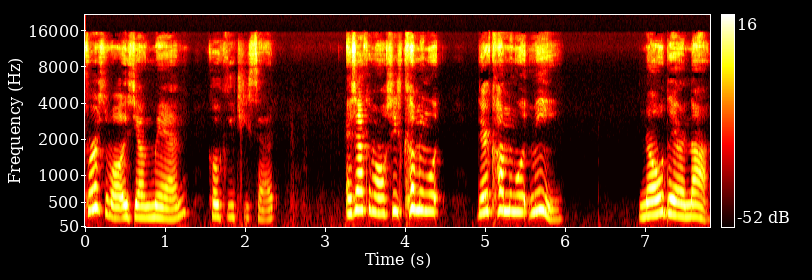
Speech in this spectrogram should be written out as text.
First of all, it's young man, Kokichi said. And second of all, she's coming with they're coming with me. No, they are not.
